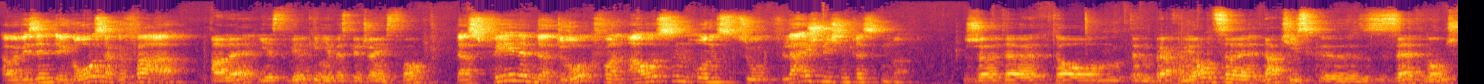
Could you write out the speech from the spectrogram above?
Aber wir sind in großer Gefahr, Ale jest wielkie niebezpieczeństwo, dass fehlender Druck von außen uns zu fleischlichen Christen macht. Że te, to, ten brakujący nacisk y, z zewnątrz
